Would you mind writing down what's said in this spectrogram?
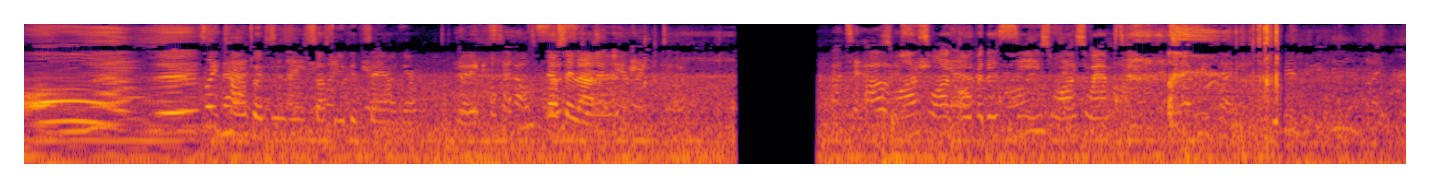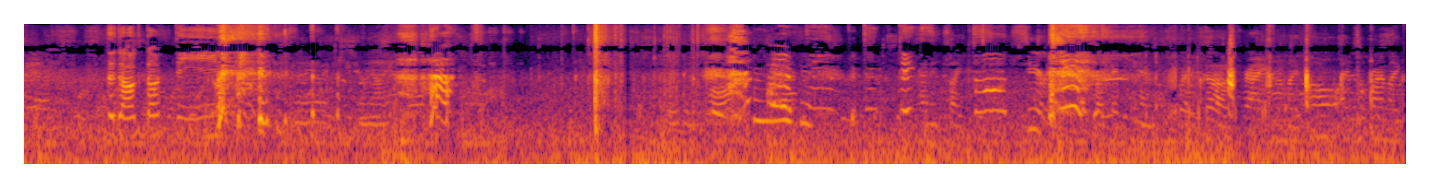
oh. There's like tongue twisters and stuff you could say on here. Right. Now say that. That's it. Swan, swan over the sea. Swan swam. the dog ducked the. And it's like serious. It's like I can't let it go. Right. And I'm like, oh, I hope I'm like.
